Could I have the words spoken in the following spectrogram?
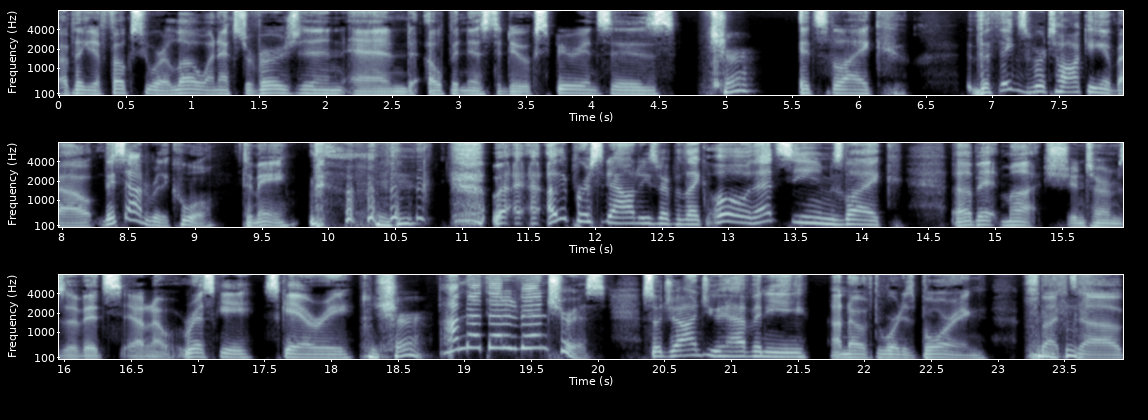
I'm thinking of folks who are low on extroversion and openness to new experiences. Sure. It's like the things we're talking about. They sound really cool to me. Mhm. but uh, other personalities might be like, oh, that seems like a bit much in terms of it's I don't know risky, scary. Sure. I'm not that adventurous. So, John, do you have any? I don't know if the word is boring, but uh,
